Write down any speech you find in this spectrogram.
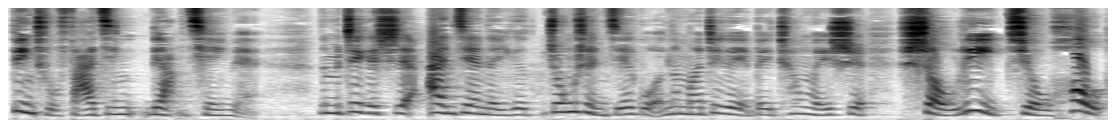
并处罚金两千元。那么这个是案件的一个终审结果。那么这个也被称为是首例酒后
